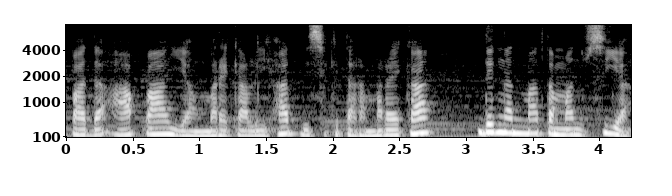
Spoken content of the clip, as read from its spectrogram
pada apa yang mereka lihat di sekitar mereka dengan mata manusia.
